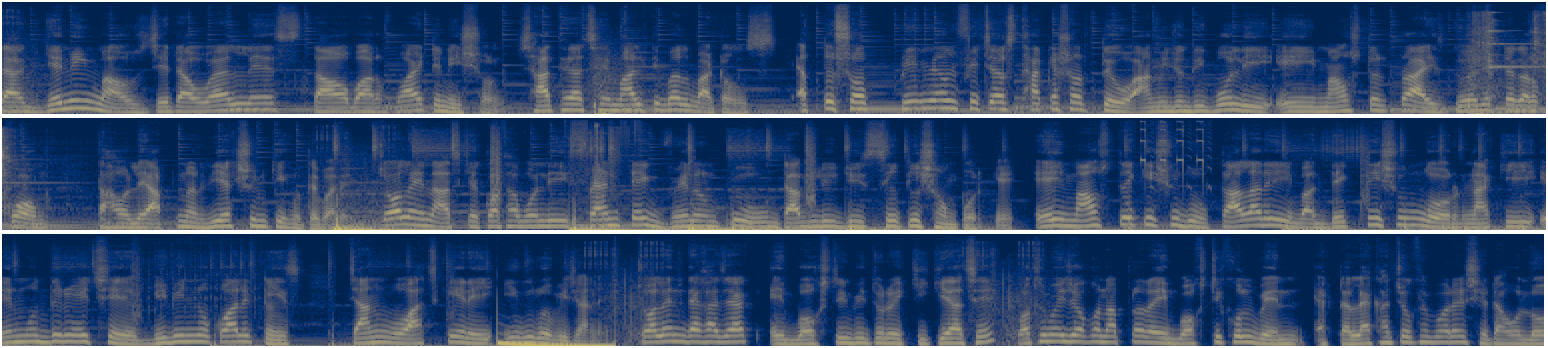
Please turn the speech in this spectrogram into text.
একটা গেমিং মাউস, যেটা ওয়্যারলেস, তাও আবার হোয়াইট এডিশন। সাথে আছে মাল্টিপল বাটনস। এত সব প্রিমিয়াম ফিচার্স থাকা সত্ত্বেও আমি যদি বলি, এই মাউসটার প্রাইস দু হাজার টাকার কম। তাহলে আপনার রিয়াকশন কি হতে পারে? চলেন আজকে কথা বলি Fantech venom two W G সিটি সম্পর্কে। এই মাউসটা কি শুধু কালারেই বা দেখতে সুন্দর নাকি এর মধ্যে রয়েছে বিভিন্ন কোয়ালিটিস জানব আজকের এই ঈদুর অভিযানে? চলেন দেখা যাক এই বক্সটির ভিতরে কি কি আছে। প্রথমে যখন আপনারা এই বক্সটি খুলবেন, একটা লেখা চোখে পড়ে, সেটা হলো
